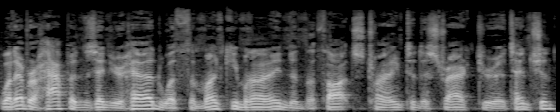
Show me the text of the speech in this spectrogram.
whatever happens in your head with the monkey mind and the thoughts trying to distract your attention,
